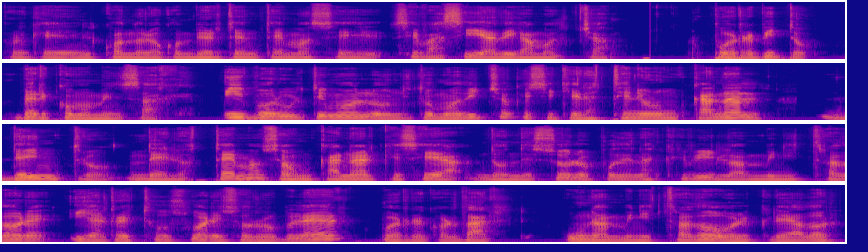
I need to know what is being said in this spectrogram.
porque cuando lo convierte en tema se, se vacía, digamos, el chat. Pues repito, ver como mensaje. Y por último, lo último dicho, que si quieres tener un canal dentro de los temas, o sea, un canal que sea donde solo pueden escribir los administradores y el resto de usuarios solo leer, pues recordar, un administrador o el creador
